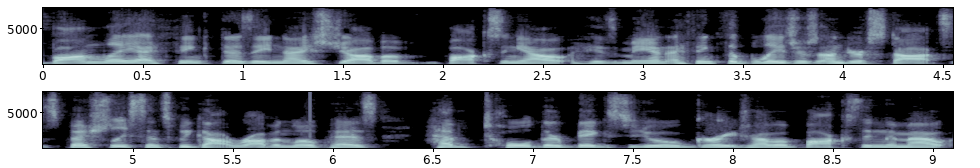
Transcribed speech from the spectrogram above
Vonleh, I think, does a nice job of boxing out his man. I think the Blazers under Stotts, especially since we got Robin Lopez, have told their bigs to do a great job of boxing them out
